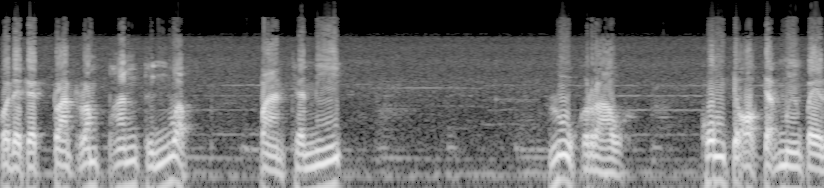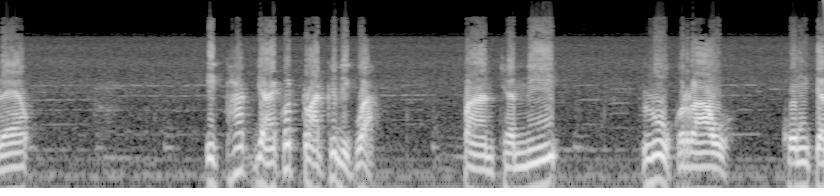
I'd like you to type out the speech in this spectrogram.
ก็ได้แต่ตรัสรำพันถึงว่าป่านชนี้ ลูกเรา คงจะออกจากเมืองไปแล้ว อีกพักใหญ่ก็ตรัสขึ้นอีกว่า ป่านชนี้ ลูกเราคงจะ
